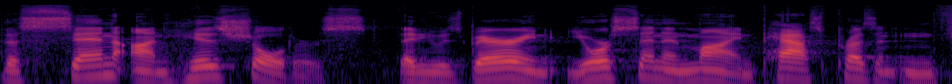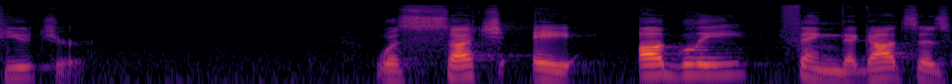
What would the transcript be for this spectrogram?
the sin on his shoulders that he was bearing, your sin and mine, past, present, and future, was such a ugly thing that God says,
